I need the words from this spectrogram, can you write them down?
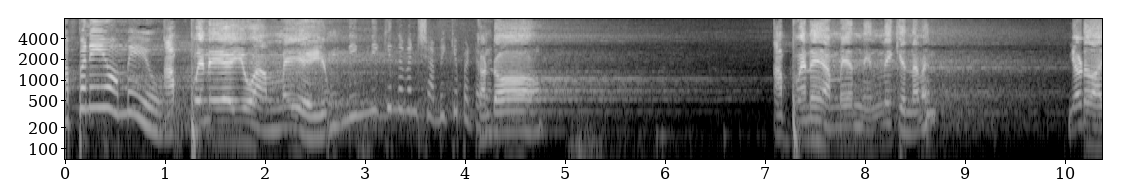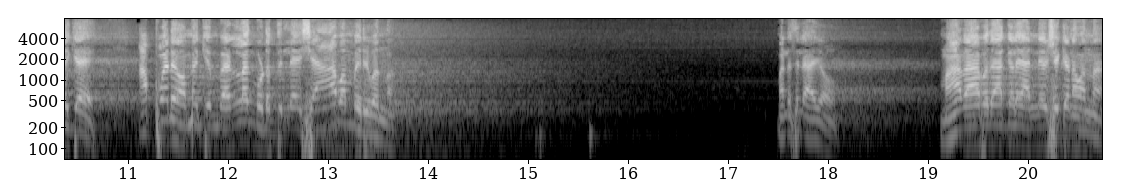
അപ്പനെയോ അമ്മയോ അപ്പനെയോ അമ്മയെയും നിന്ദിക്കുന്നവൻ ശപിക്കപ്പെട്ടു കണ്ടോ? അപ്പനെ അമ്മയെ നിന്ദിക്കുന്നവൻ. ഇങ്ങോട്ട് വായിക്കേ. അപ്പനും അമ്മയ്ക്കും വെള്ളം കൊടുത്തില്ലേ? ശാപം വരുമെന്ന്. മനസ്സിലായോ? മാതാപിതാക്കളെ അന്വേഷിക്കണമെന്ന്.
